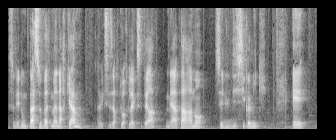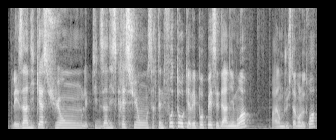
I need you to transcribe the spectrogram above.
Ce n'est donc pas ce Batman Arkham, avec ses artworks là, etc. Mais apparemment, c'est du DC Comics. Et les indications, les petites indiscrétions, certaines photos qui avaient popé ces derniers mois, par exemple juste avant le 3,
